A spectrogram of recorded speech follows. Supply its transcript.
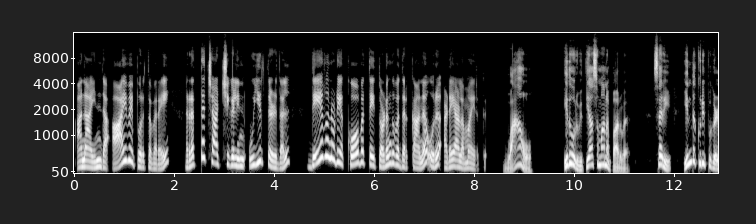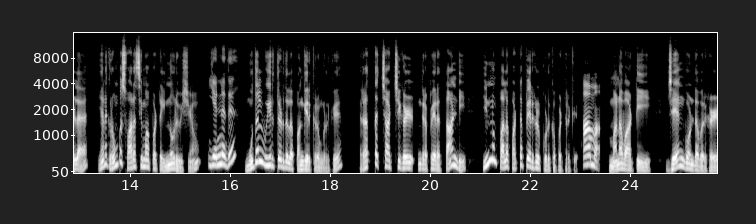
ஆனா இந்த ஆய்வை பொறுத்தவரை இரத்தச் சாட்சிகளின் உயிர்த்தெழுதல் தேவனுடைய கோபத்தை தொடங்குவதற்கான ஒரு அடையாளமா இருக்கு. வாவ்! இது ஒரு வித்தியாசமான பார்வை. சரி இந்த குறிப்புகள்ல எனக்கு ரொம்ப சுவாரஸ்யமா பட்ட இன்னொரு விஷயம். என்னது? முதல் உயிர்த்தெழுதல பங்கேற்கிறவங்களுக்கு இரத்தச் சாட்சிகள்ங்கிற பேரை தாண்டி இன்னும் பல பட்டப்பேர்கள் கொடுக்கப்பட்டிருக்கு. ஆமா. மணவாட்டி ஜெயங்கொண்டவர்கள்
